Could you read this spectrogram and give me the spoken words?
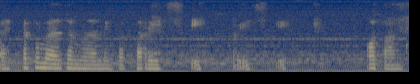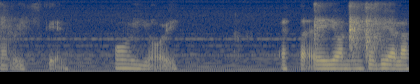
ehkä tulee semmoinen, niin kuin, että riski, riski, otanko riskin, oi oi. Että ei ole niin kuin vielä,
